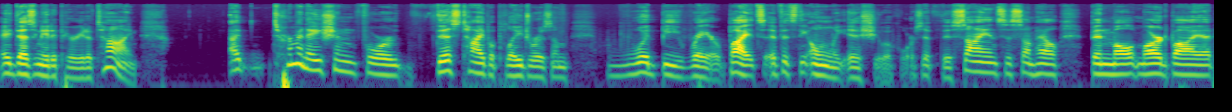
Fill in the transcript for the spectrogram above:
a designated period of time. I, termination for this type of plagiarism would be rare by its if it's the only issue of course if the science has somehow been marred by it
